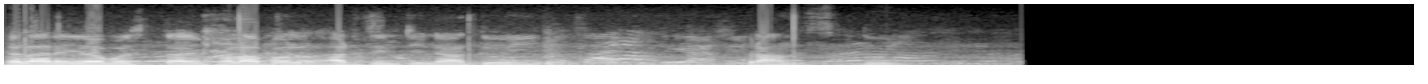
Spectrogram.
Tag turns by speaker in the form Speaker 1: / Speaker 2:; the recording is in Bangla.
Speaker 1: খেলার এই অবস্থায় ফলাফল আর্জেন্টিনা দুই ফ্রান্স দুই।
